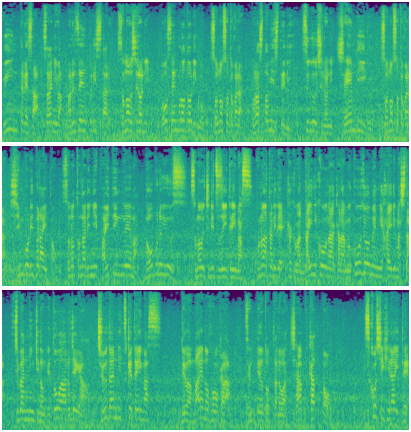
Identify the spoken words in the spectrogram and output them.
クイーンテレサ。さらにはマルゼンクリスタル。その後ろにトウセンロドリゴ。その外からトラストミステリー。すぐ後ろにシェーンリーグ。その外からシンボリブライト。その隣にファイティングエマノーブルユース。そのうちに続いています。この辺りで各馬第2コーナーから向こう正面に入りました。1番人気のエトワール・ジェガー。中団につけています。では前の方から先手を取ったのはシャープカット。少し開いて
